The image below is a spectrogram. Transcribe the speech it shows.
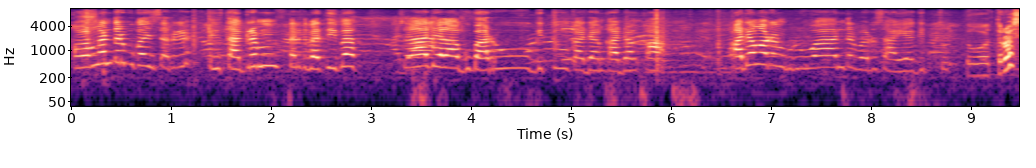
Kalau nggak ntar buka Instagram, Instagram ntar tiba-tiba misalnya ada lagu baru gitu kadang-kadang kak. Kadang orang duluan, ntar baru saya gitu. Tuh, terus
